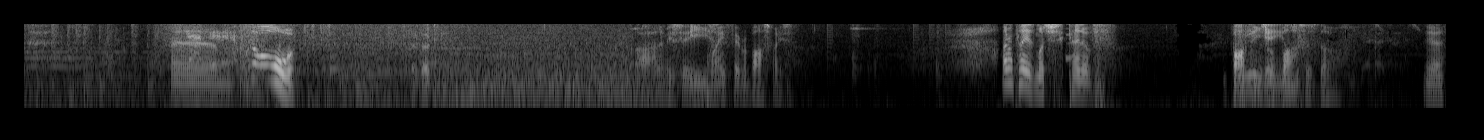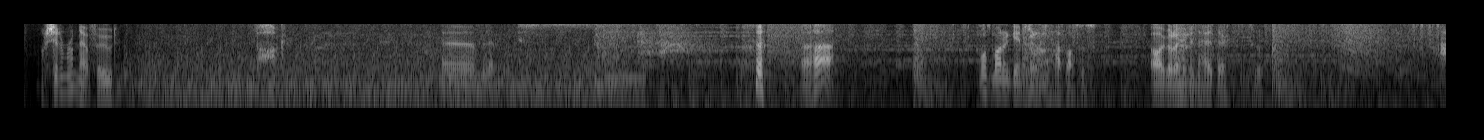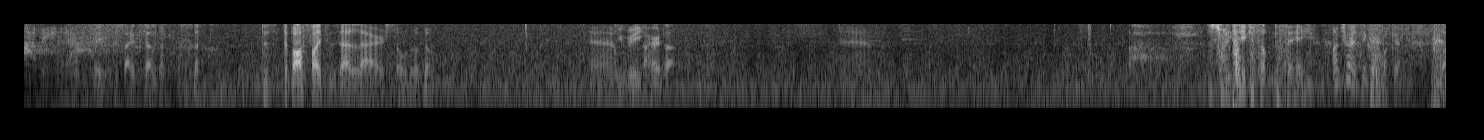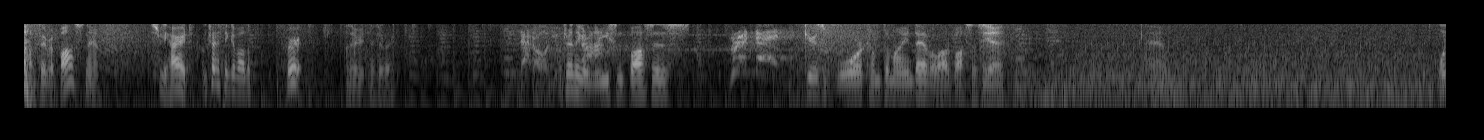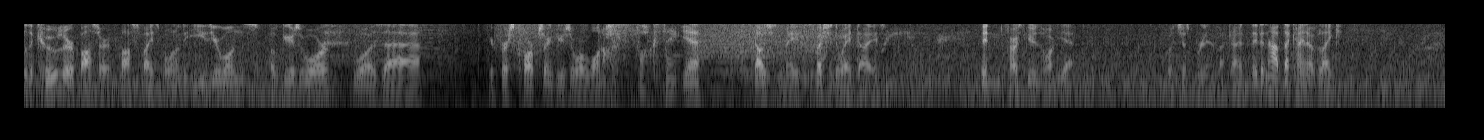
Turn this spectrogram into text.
Um, no! look. Ah, let me see. My favorite boss fight. I don't play as much kind of Bossy games games. bosses though. Yeah. Oh shit, I'm running out of food. Fuck. Um, let me see. Aha! Most modern games don't really have bosses. Oh, I got to hit him in the head there. That's good. Um, maybe besides Zelda. This, the boss fights in Zelda are so good though. Um, Do you agree? I heard that. Just trying to think of something to say. I'm trying to think of fucking a favorite boss now. It's really hard. I'm trying to think of all the Where? Oh, there he There's is. over there. I'm trying to think of recent bosses. Grenade! Gears of War come to mind. They have a lot of bosses. Yeah. Um, one of the cooler boss or boss fights, but one of the easier ones of Gears of War was uh, your first corpser in Gears of War One. Oh fuck's sake! Yeah. That was just amazing, especially the way it died. In the first Gears of War. Yeah, it was just brilliant. Like uh, they didn't have that kind of like.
